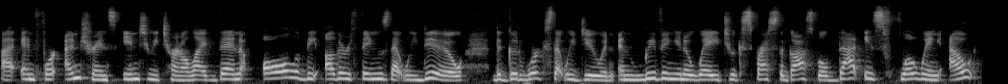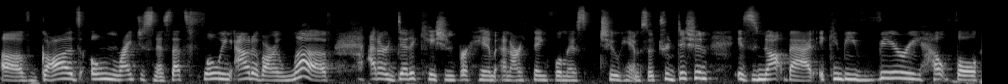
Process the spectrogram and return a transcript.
uh, and for entrance into eternal life. Then all of the other things that we do, the good works that we do, and, and living in a way to express the gospel, that is flowing out of God's own righteousness. That's flowing out of our love and our dedication for Him and our thankfulness to Him. So tradition is not bad. It can be very helpful.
